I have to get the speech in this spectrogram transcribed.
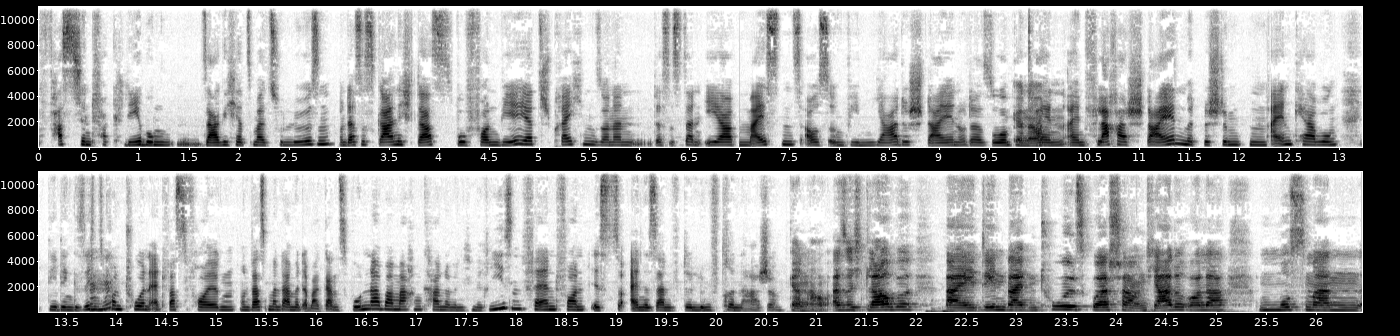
Faszienverklebung, sage ich jetzt mal, zu lösen. Und das ist gar nicht das, wovon wir jetzt sprechen, sondern das ist dann eher meistens aus irgendwie einem Jadestein oder so genau. ein, ein flacher Stein mit bestimmten Einkerbungen, die den Gesichtskonturen mhm. etwas folgen. Und was man damit aber ganz wunderbar machen kann, da bin ich ein Riesenfan von, ist so eine sanfte Lymphdrainage. Genau. Also ich glaube, bei den beiden Tools, Guasha und Jaderoller, muss man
